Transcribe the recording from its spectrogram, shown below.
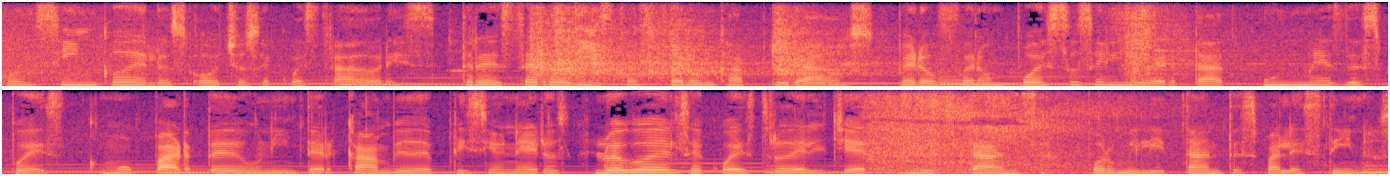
con cinco de los ocho secuestradores. Tres terroristas fueron capturados, pero fueron puestos en libertad un mes después como parte de un intercambio de prisioneros luego del secuestro del jet Lufthansa por militantes palestinos.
